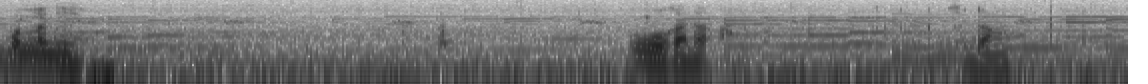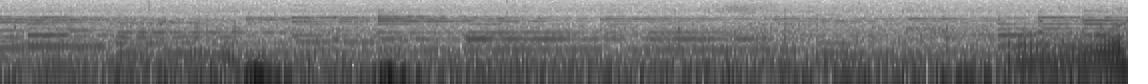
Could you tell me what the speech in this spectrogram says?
Babon lagi uh kada sedang Uy.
